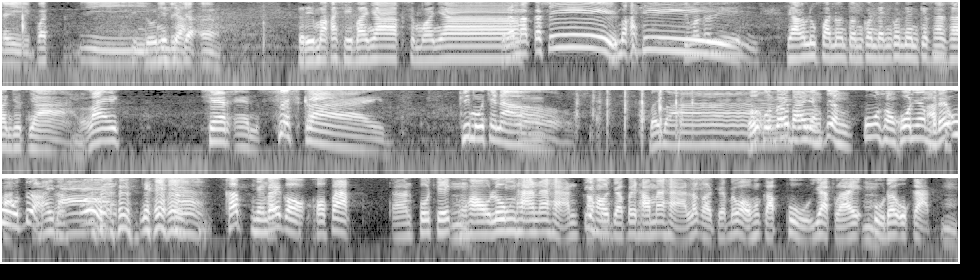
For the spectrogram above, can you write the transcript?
dari what di Indonesia. eh. Terima kasih banyak semuanya. Terima kasih. Terima kasih. Terima kasih. Jangan lupa nonton konten-konten kita selanjutnya. Like, share, and subscribe. Kimong Channel. Bye bye. เออคนบายบายอย่างเตี้ยงกูสองคนยังไม่ได้อู้เตื้อบายบาเออยครับอย่างได้ก็ขอฝากการโปรเจกต์ของเราลงทานอาหารที่เราจะไปทำอาหารแล้วก็จะไปบอกให้กับผู้ยากไร้อืมผู้ด้อยโอกาสอืม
